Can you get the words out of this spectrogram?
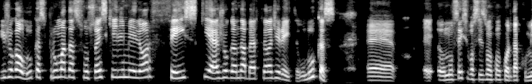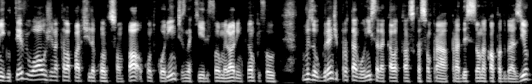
e jogar o Lucas para uma das funções que ele melhor fez, que é jogando aberto pela direita. O Lucas, é, é, eu não sei se vocês vão concordar comigo, teve o auge naquela partida contra o São Paulo, contra o Corinthians, né, que ele foi o melhor em campo e foi talvez o grande protagonista daquela classificação para a decisão da Copa do Brasil.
